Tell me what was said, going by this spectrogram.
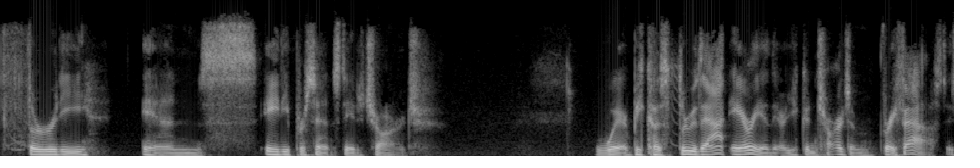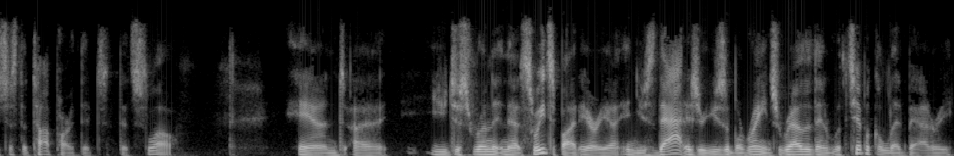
30 and 80% state of charge where because through that area there you can charge them very fast. It's just the top part that's that's slow, and uh, you just run it in that sweet spot area and use that as your usable range rather than with typical lead battery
